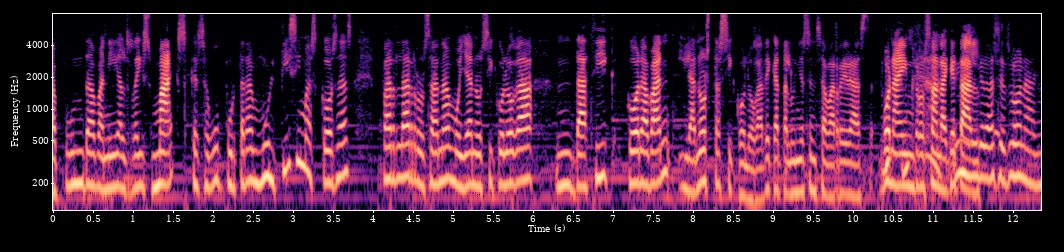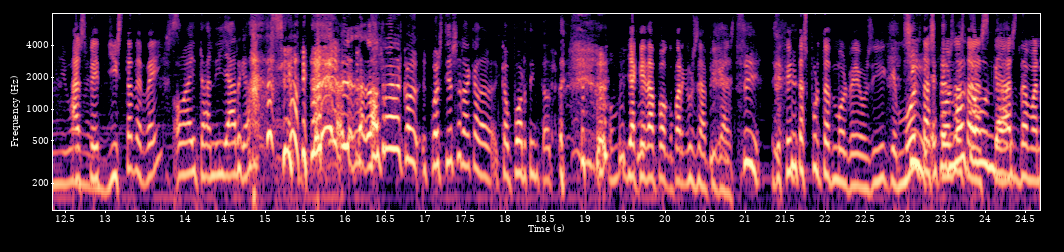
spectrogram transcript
a punt de venir els Reis Mags, que segur portaran moltíssimes coses per la Rosana Moyano, psicòloga de CIC Coravan i la nostra psicòloga de Catalunya sense barreres. Bon any, Rosana, què tal? Gràcies, bon any. Igualment. Has fet llista de Reis? Home, i tant, i llarga. Sí. L'altra qüestió serà que, que ho portin tot. Home, ja queda poc perquè ho sàpigues. Sí. De fet, t'has portat molt bé, o sigui que moltes fet coses molta de les que has demanat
